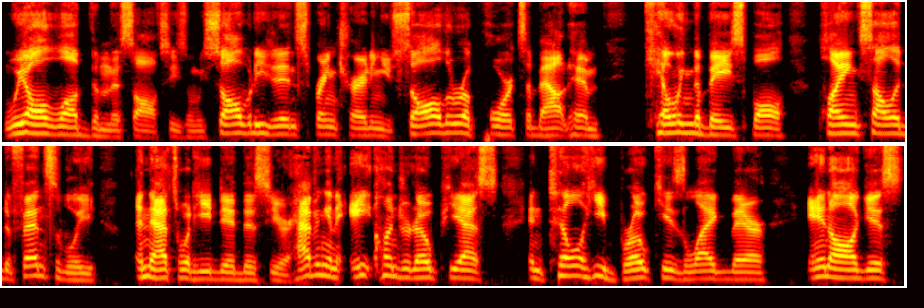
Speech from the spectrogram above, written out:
We all loved him this offseason. We saw what he did in spring training. You saw the reports about him killing the baseball, playing solid defensively. And that's what he did this year, having an 800 OPS until he broke his leg there in August.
